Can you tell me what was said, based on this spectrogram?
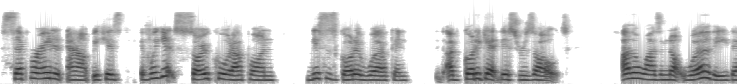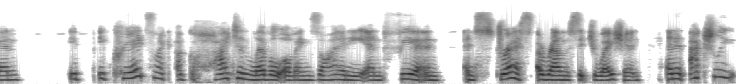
separate it out because if we get so caught up on this has got to work and I've got to get this result, otherwise I'm not worthy, then it, it creates like a heightened level of anxiety and fear and, and stress around the situation. And it actually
